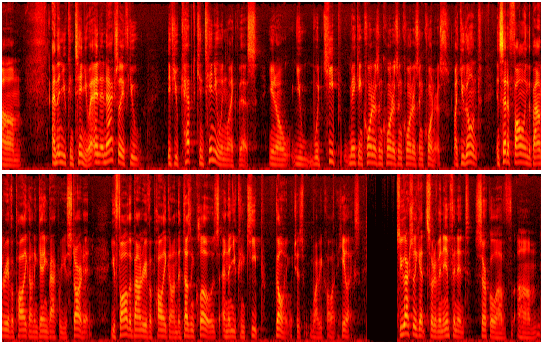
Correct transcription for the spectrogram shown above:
Um, and then you continue. And, and actually, if you, if you kept continuing like this, you know, you would keep making corners and corners and corners and corners. Like you don't, instead of following the boundary of a polygon and getting back where you started, you follow the boundary of a polygon that doesn't close, and then you can keep going, which is why we call it a helix. So you actually get sort of an infinite circle of, um,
